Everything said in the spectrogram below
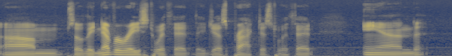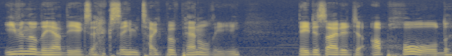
Um, so they never raced with it. They just practiced with it, and even though they had the exact same type of penalty, they decided to uphold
